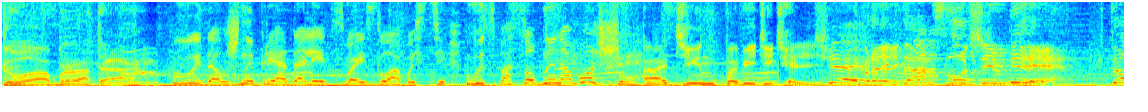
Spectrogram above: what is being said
Два брата. Вы должны преодолеть свои слабости. Вы способны на большее. Один победитель. Чей брейкданс лучший в мире? Кто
